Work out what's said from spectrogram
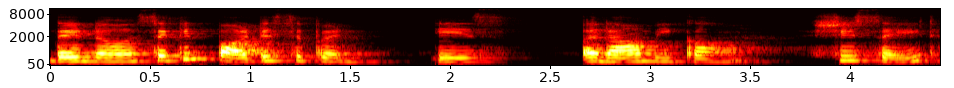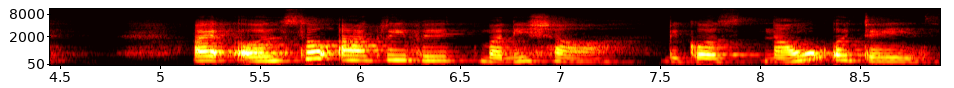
Then second participant is Anamika she said I also agree with Manisha because nowadays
